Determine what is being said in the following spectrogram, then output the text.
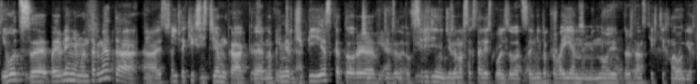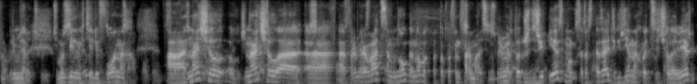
И вот с появлением интернета э, и таких систем, как, э, например, GPS, которые в, в середине 90-х стали использоваться не только военными, но и в гражданских технологиях, например, в мобильных телефонах, а, начал, начало а, формироваться много новых потоков информации. Например, тот же GPS мог рассказать, где находится человек,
